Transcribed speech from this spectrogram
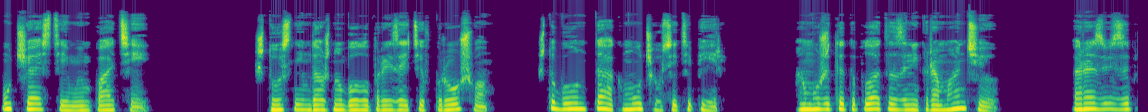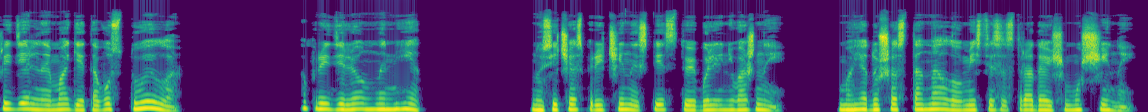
участием, эмпатией. Что с ним должно было произойти в прошлом, чтобы он так мучился теперь? А может, это плата за некромантию? Разве запредельная магия того стоила? Определенно нет. Но сейчас причины и следствия были не важны. Моя душа стонала вместе со страдающим мужчиной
